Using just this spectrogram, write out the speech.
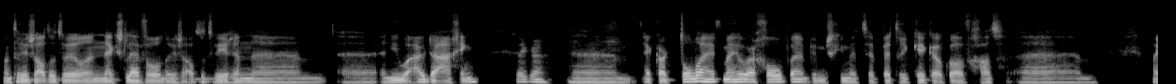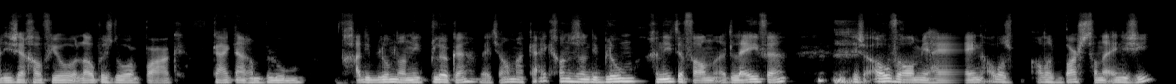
Want er is altijd wel een next level, er is altijd weer een, ehm, eh, een nieuwe uitdaging. Zeker. Ehm Eckhart Tolle heeft mij heel erg geholpen. Heb je misschien met eh, Patrick Kik ook wel over gehad. Ehm, maar die zegt over, joh, loop eens door een park. Kijk naar een bloem. Ga die bloem dan niet plukken, weet je wel. Maar kijk gewoon eens naar die bloem. Geniet ervan. Het leven is overal om je heen. Alles, alles barst van de energie.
